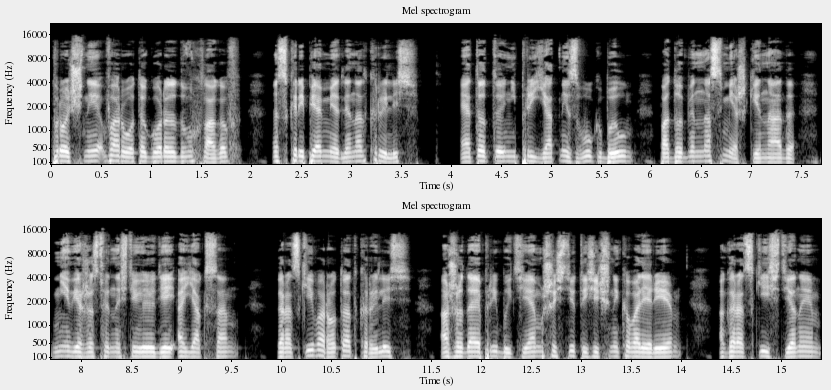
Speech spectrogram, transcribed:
прочные ворота города двух флагов, скрипя медленно открылись. Этот неприятный звук был подобен насмешке над невежественностью людей Аякса. Городские ворота открылись, ожидая прибытия шеститысячной кавалерии, а городские стены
